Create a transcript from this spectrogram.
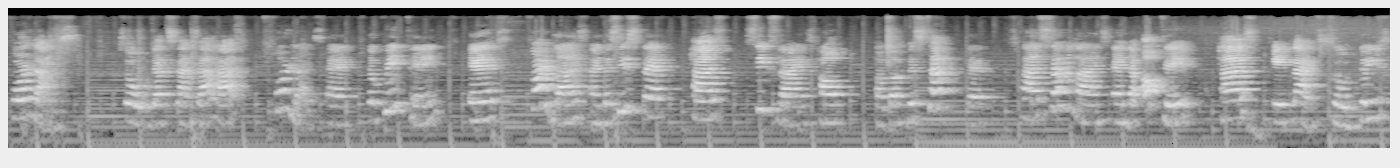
four lines. So that stanza has four lines and the quintain is five lines and the sextet has six lines. How about the septet has seven lines and the octave has eight lines. So these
